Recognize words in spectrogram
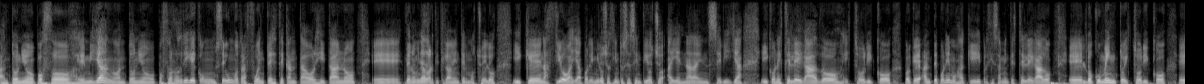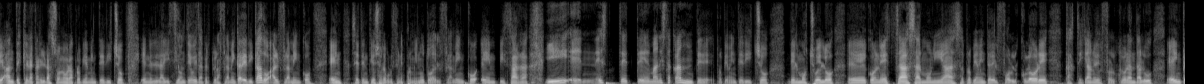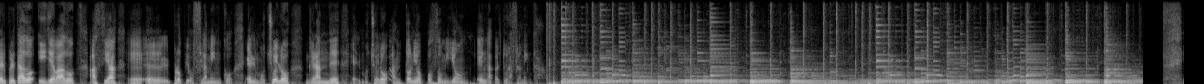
Antonio Pozo eh, Millán o Antonio Pozo Rodríguez, con según otras fuentes este cantador gitano eh, denominado artísticamente el Mochuelo y que nació allá por el 1868, ahí es nada, en Sevilla, y con este legado histórico, porque anteponemos aquí precisamente este legado, el documento histórico, eh, antes que la calidad sonora propiamente dicho, en la edición de hoy de Apertura Flamenca, dedicado al flamenco en 78 revoluciones por minuto, el flamenco en pizarra. Y en este tema, en esta cante, propiamente dicho, del mochuelo, eh, con estas armonías eh, propiamente del folclore castellano y del folclore andaluz, e interpretado y llevado hacia eh, el propio flamenco. El mochuelo grande, el mochuelo Antonio Pozomillón en apertura flamenca.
